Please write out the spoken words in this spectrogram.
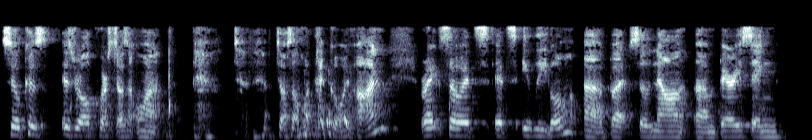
so because Israel, of course, doesn't want doesn't want that going on, right? So it's it's illegal. Uh, but so now um, Barry's saying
